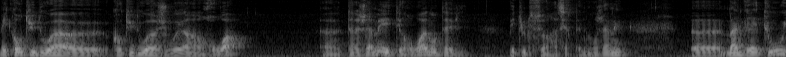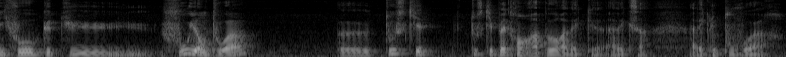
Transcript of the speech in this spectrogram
Mais quand tu dois, euh, quand tu dois jouer un roi, euh, t'as jamais été roi dans ta vie. Et tu le seras certainement jamais. Euh, malgré tout, il faut que tu fouilles en toi euh, tout, ce qui peut être en rapport avec, avec ça, avec le pouvoir,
